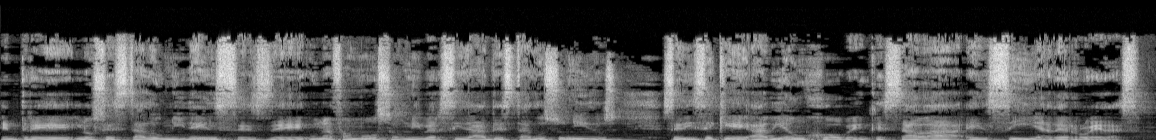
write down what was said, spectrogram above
entre los estadounidenses de una famosa universidad de Estados Unidos, se dice que había un joven que estaba en silla de ruedas.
